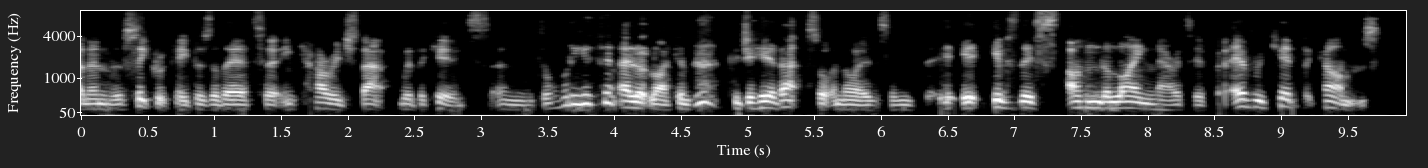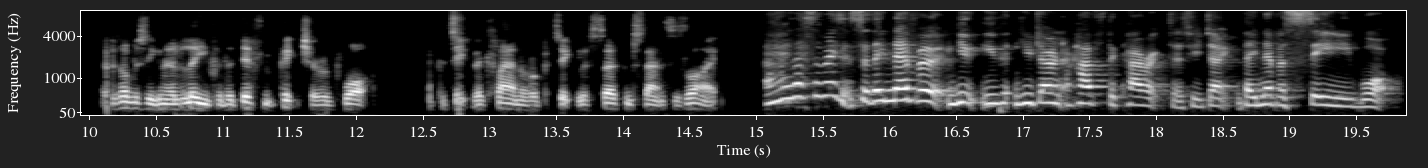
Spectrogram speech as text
And then the secret keepers are there to encourage that with the kids. And oh, what do you think they look like? And did you hear that sort of noise? And it, it gives this underlying narrative. But every kid that comes is obviously going to leave with a different picture of what a particular clan or a particular circumstance is like. Oh, that's amazing. So they never you you you don't have the characters. You don't they never see what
